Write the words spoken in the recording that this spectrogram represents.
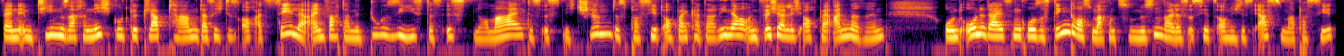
wenn im Team Sachen nicht gut geklappt haben, dass ich das auch erzähle, einfach damit du siehst, das ist normal, das ist nicht schlimm, das passiert auch bei Katharina und sicherlich auch bei anderen. Und ohne da jetzt ein großes Ding draus machen zu müssen, weil das ist jetzt auch nicht das erste Mal passiert.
